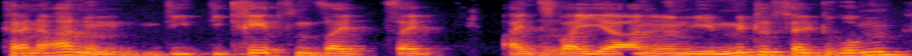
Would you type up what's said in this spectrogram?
keine Ahnung, die, die krebsen seit, seit ein, zwei mhm. Jahren irgendwie im Mittelfeld rum,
